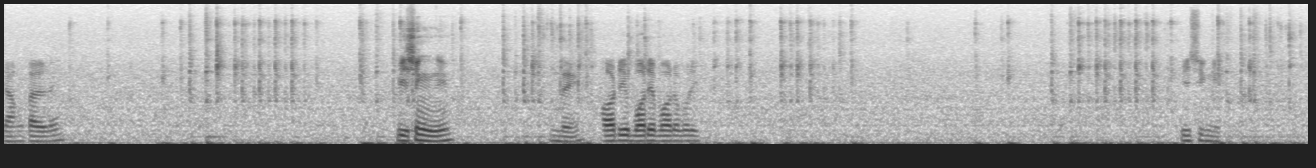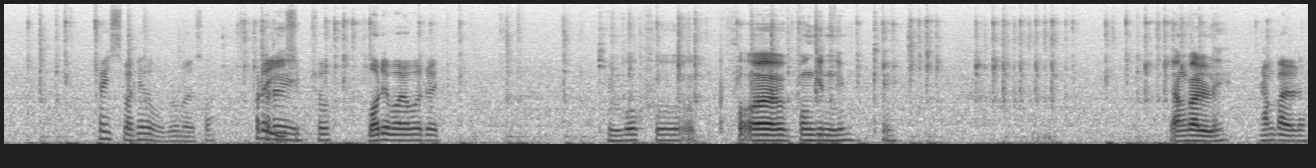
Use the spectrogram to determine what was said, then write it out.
양갈래? 미식님 네. 머리 머리 머리 머리. 이식님. 페이스바 계속 누르면서. 프레이 프레이. 20초. 머리 머리 머리. 김보프 어, 봉기님 오케이 양갈래 양갈래.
